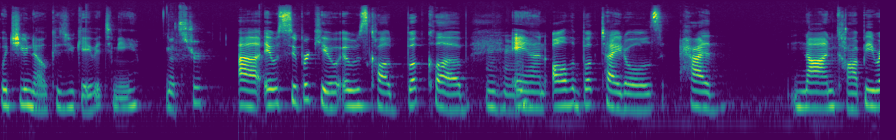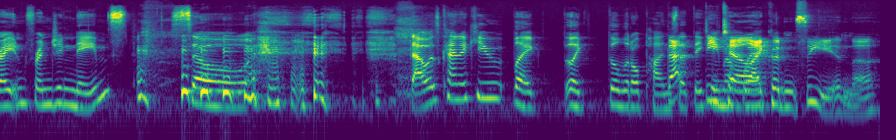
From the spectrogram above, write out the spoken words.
which you know because you gave it to me. that's true Uh, it was super cute. It was called Book Club, Mm-hmm. and all the book titles had non copyright infringing names. So that was kind of cute. Like like the little puns that, that they came detail up with. I couldn't see in the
